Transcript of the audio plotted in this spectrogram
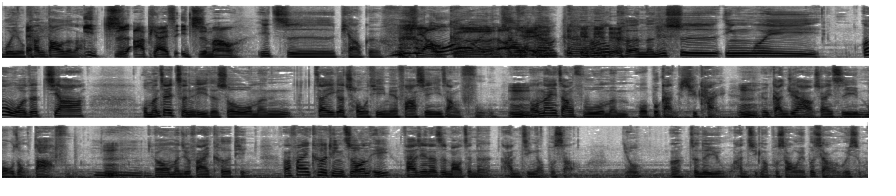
我有看到的啦。一只 R P 还是一只猫？一只飘哥，飘哥飘哥。然后可能是因为，嗯，我的家我们在整理的时候，我们在一个抽屉里面发现一张符，嗯，然后那一张符我们我不敢去开，嗯，因为感觉好像是某种大符，嗯，然后我们就放在客厅，然后放在客厅之后，诶，发现那只猫真的安静了不少，有。嗯，真的有安静了不少，我也不晓得为什么。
